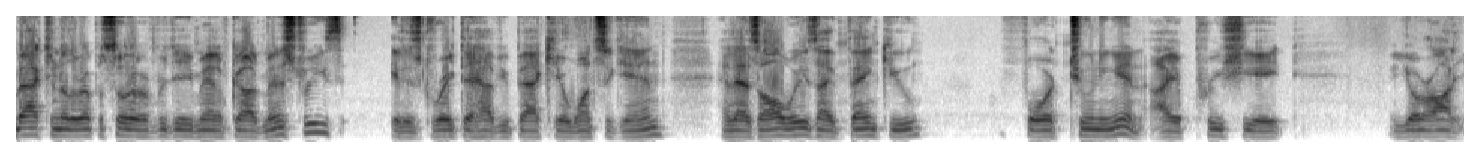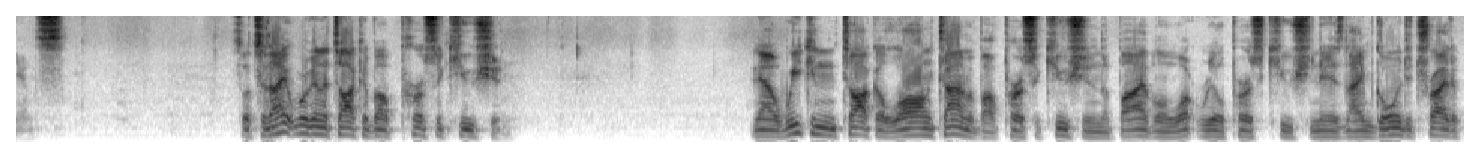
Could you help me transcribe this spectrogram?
back to another episode of Everyday Man of God Ministries. It is great to have you back here once again. And as always, I thank you for tuning in. I appreciate your audience. So, tonight we're going to talk about persecution. Now, we can talk a long time about persecution in the Bible and what real persecution is, and I'm going to try to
